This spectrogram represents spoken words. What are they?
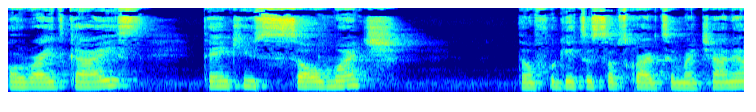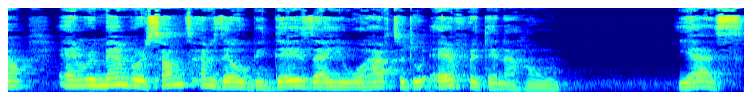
All right, guys. Thank you so much don't forget to subscribe to my channel. And remember, sometimes there will be days that you will have to do everything at home. Yes.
